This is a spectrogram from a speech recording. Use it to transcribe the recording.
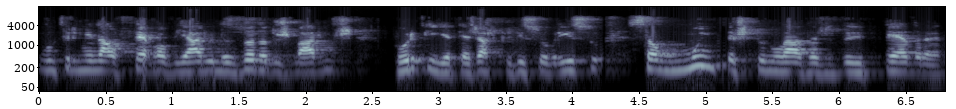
um terminal ferroviário na zona dos Mármores, porque, e até já escrevi sobre isso, são muitas toneladas de pedra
